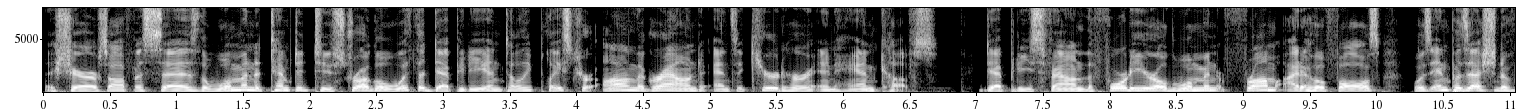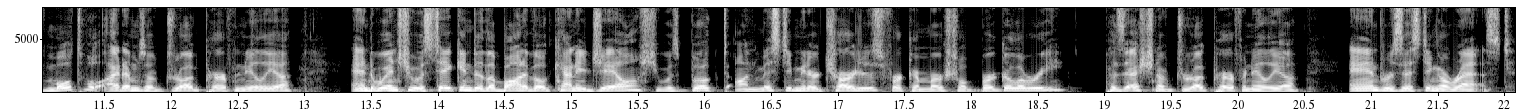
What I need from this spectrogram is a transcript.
The sheriff's office says the woman attempted to struggle with the deputy until he placed her on the ground and secured her in handcuffs. Deputies found the 40 year old woman from Idaho Falls was in possession of multiple items of drug paraphernalia, and when she was taken to the Bonneville County Jail, she was booked on misdemeanor charges for commercial burglary, possession of drug paraphernalia, and resisting arrest.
